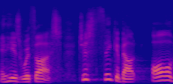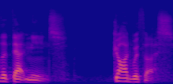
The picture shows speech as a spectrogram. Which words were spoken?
and he is with us. Just think about all that that means God with us.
